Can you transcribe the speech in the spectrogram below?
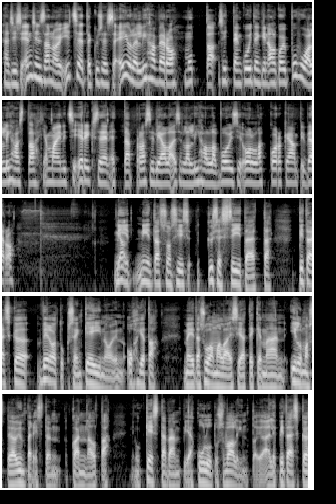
Hän siis ensin sanoi itse, että kyseessä ei ole lihavero, mutta sitten kuitenkin alkoi puhua lihasta ja mainitsi erikseen, että brasilialaisella lihalla voisi olla korkeampi vero. Niin, niin, tässä on siis kyse siitä, että pitäisikö verotuksen keinoin ohjata meitä suomalaisia tekemään ilmasto- ja ympäristön kannalta niin kestävämpiä kulutusvalintoja. Eli pitäisikö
